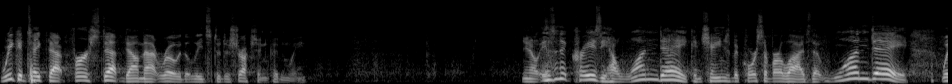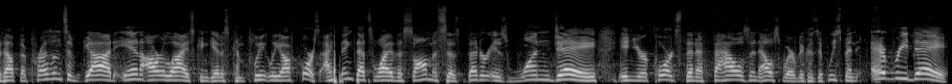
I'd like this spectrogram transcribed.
we could take that first step down that road that leads to destruction, couldn't we? You know, isn't it crazy how one day can change the course of our lives? That one day without the presence of God in our lives can get us completely off course. I think that's why the psalmist says, Better is one day in your courts than a thousand elsewhere, because if we spend every day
